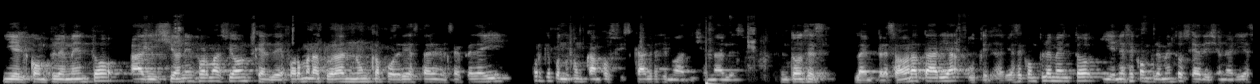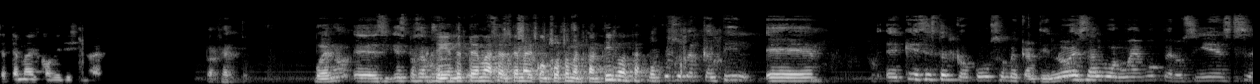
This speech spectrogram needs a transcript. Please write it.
y el complemento adiciona información que de forma natural nunca podría estar en el CFDI porque pues, no son campos fiscales sino adicionales. Entonces, la empresa donataria utilizaría ese complemento y en ese complemento se adicionaría ese tema del COVID-19. Perfecto. Bueno, eh, si quieres pasamos... El siguiente tema es el tema del concurso mercantil, Concurso mercantil. Eh, eh, ¿Qué es esto del concurso mercantil? No es algo nuevo, pero sí es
